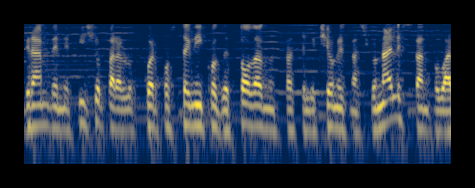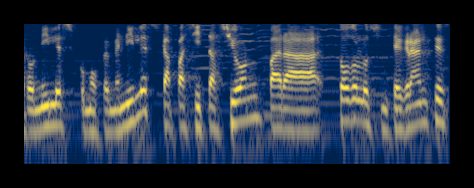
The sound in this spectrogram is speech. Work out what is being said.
gran beneficio para los cuerpos técnicos de todas nuestras selecciones nacionales, tanto varoniles como femeniles. Capacitación para todos los integrantes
